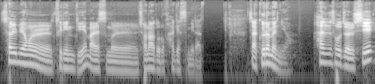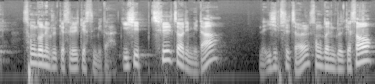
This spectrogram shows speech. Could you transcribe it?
설명을 드린 뒤에 말씀을 전하도록 하겠습니다. 자, 그러면요. 한 소절씩 성도님들께서 읽겠습니다. 27절입니다. 네, 27절 성도님들께서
